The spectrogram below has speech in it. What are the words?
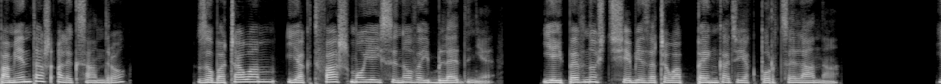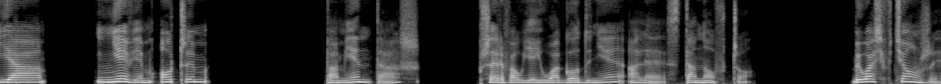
Pamiętasz, Aleksandro? Zobaczałam, jak twarz mojej synowej blednie. Jej pewność siebie zaczęła pękać jak porcelana. Ja nie wiem o czym. Pamiętasz? Przerwał jej łagodnie, ale stanowczo. Byłaś w ciąży,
